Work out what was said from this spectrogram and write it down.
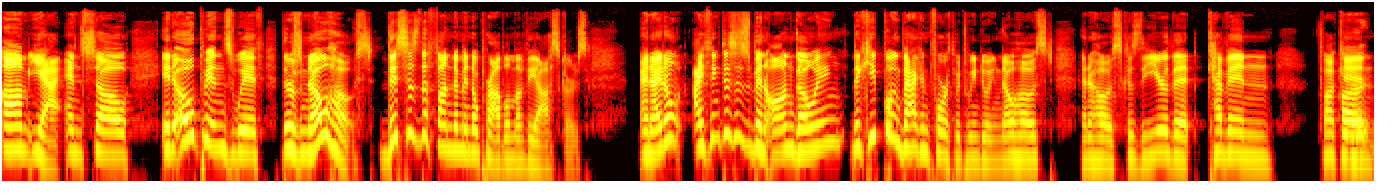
Um, yeah, and so it opens with there's no host. This is the fundamental problem of the Oscars. And I don't I think this has been ongoing. They keep going back and forth between doing no host and a host because the year that Kevin fucking Hart.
